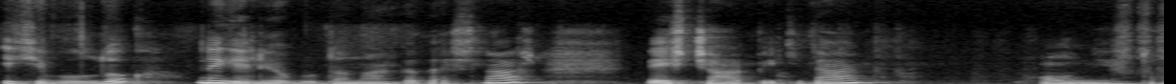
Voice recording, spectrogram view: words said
2 bulduk. Ne geliyor buradan arkadaşlar? 5 çarpı 2'den 10 Newton.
